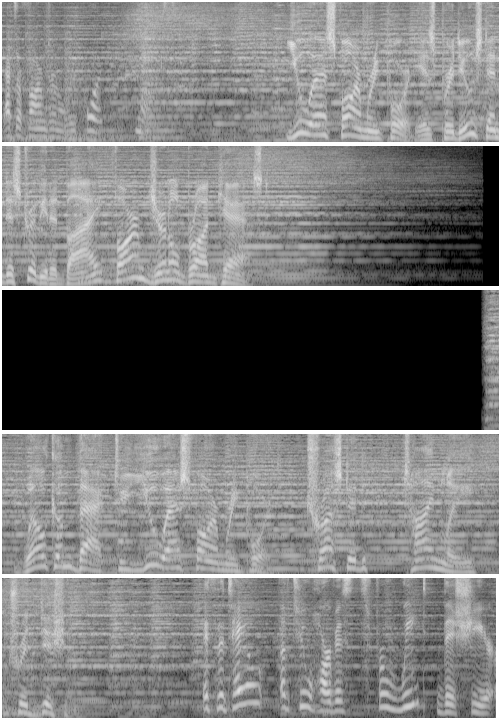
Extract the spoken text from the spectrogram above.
That's our Farm Journal report next. U.S. Farm Report is produced and distributed by Farm Journal Broadcast. Welcome back to U.S. Farm Report. Trusted, timely, tradition. It's the tale of two harvests for wheat this year.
